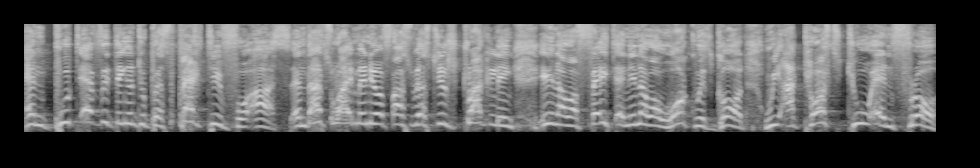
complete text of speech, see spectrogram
and put everything into perspective for us. And that's why many of us we are still struggling in our faith and in our walk with god. We are tossed to and fro.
